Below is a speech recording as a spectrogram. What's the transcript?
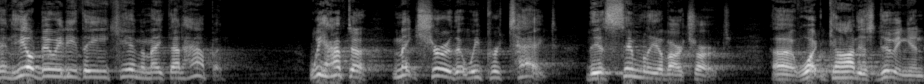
and he'll do anything he can to make that happen. We have to make sure that we protect the assembly of our church, uh, what God is doing, and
